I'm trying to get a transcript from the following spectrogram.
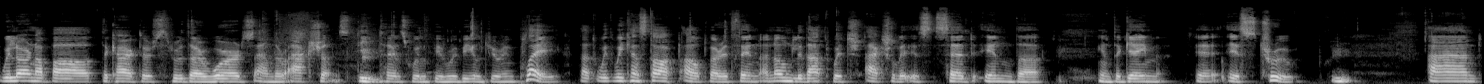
we learn about the characters through their words and their actions. Mm. Details will be revealed during play. That we, we can start out very thin, and only that which actually is said in the in the game is true. Mm. And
